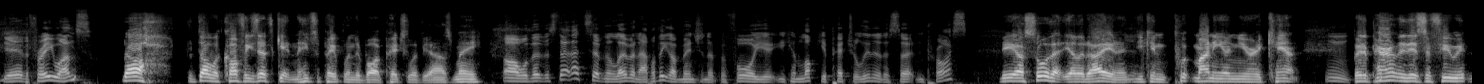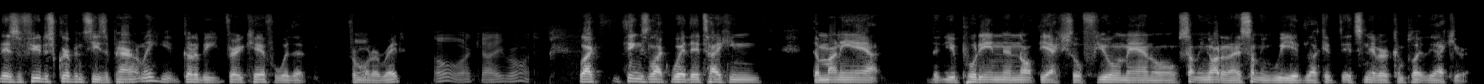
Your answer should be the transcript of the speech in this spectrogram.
Yeah, the free ones. Oh, the dollar coffees, that's getting heaps of people in to buy petrol, if you ask me. Oh well, the, the, that 7-Eleven app. I think I've mentioned it before. You you can lock your petrol in at a certain price. Yeah, I saw that the other day, and it you can put money on your account. Mm. But apparently, there's a few there's a few discrepancies. Apparently, you've got to be very careful with it, from what I read. Oh, okay, right. Like things like where they're taking the money out that you put in, and not the actual fuel amount, or something. I don't know, something weird. Like it, it's never completely accurate.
